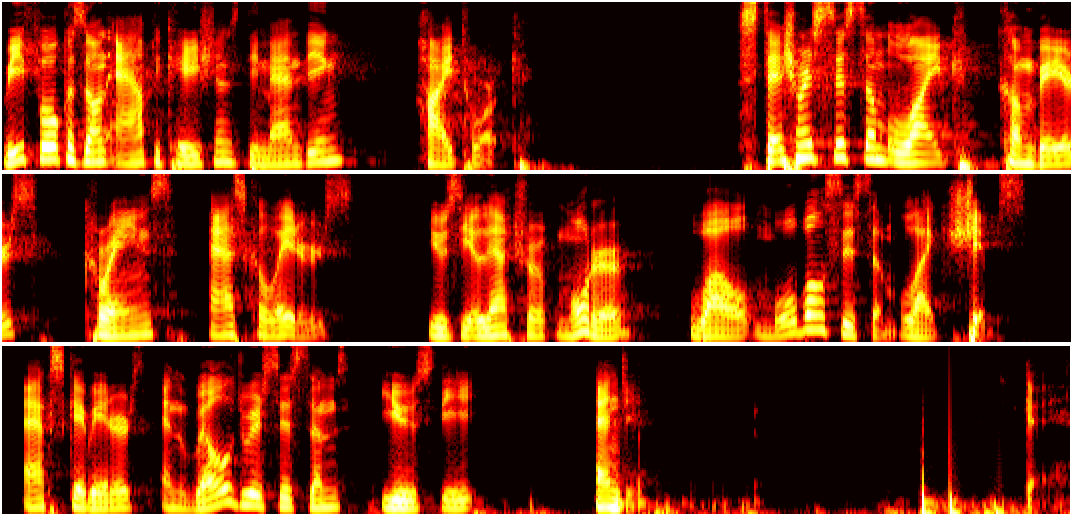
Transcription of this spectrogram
we focus on applications demanding high torque. Stationary systems like conveyors, cranes, escalators use the electric motor, while mobile systems like ships, excavators, and well drill systems use the engine. Okay.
